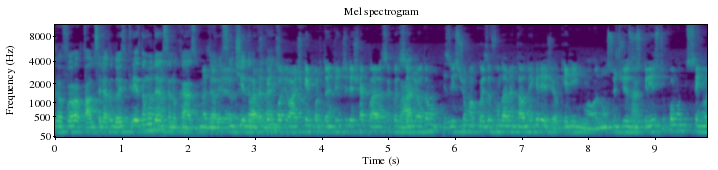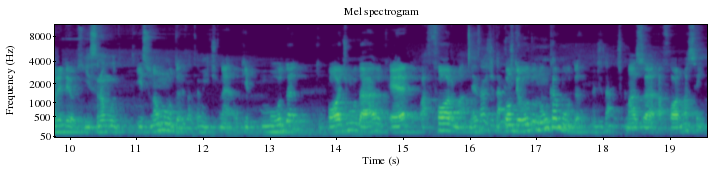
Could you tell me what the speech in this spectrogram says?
eu falo CLJ2 e 3 da mudança, no caso. Mas então, eu, sentido, eu, acho é, eu acho que é importante a gente deixar claro essa coisa Claro. do CLJ1. Existe uma coisa fundamental na igreja, é o querigma, o anúncio de Jesus Ah. Cristo como Senhor e Deus. Isso não muda. Isso não muda. Exatamente. Né? O que muda, o que pode mudar, é a forma. Exato, O didática. conteúdo nunca muda, A didática. mas a, a forma sim.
